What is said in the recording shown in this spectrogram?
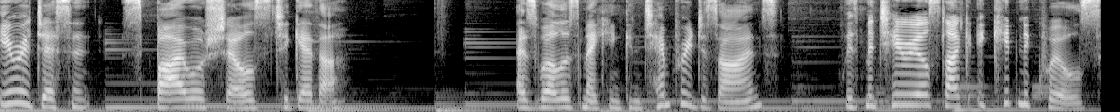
iridescent spiral shells together as well as making contemporary designs with materials like echidna quills,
